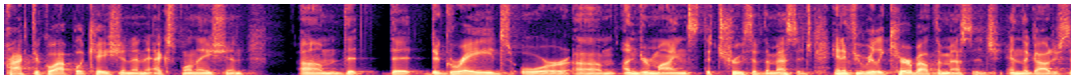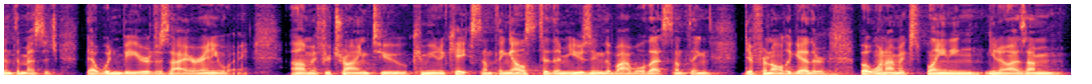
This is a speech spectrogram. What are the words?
practical application and explanation um, that that degrades or um, undermines the truth of the message. And if you really care about the message and the God who sent the message, that wouldn't be your desire anyway. Um, if you're trying to communicate something else to them using the Bible, that's something different altogether. But when I'm explaining, you know, as I'm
